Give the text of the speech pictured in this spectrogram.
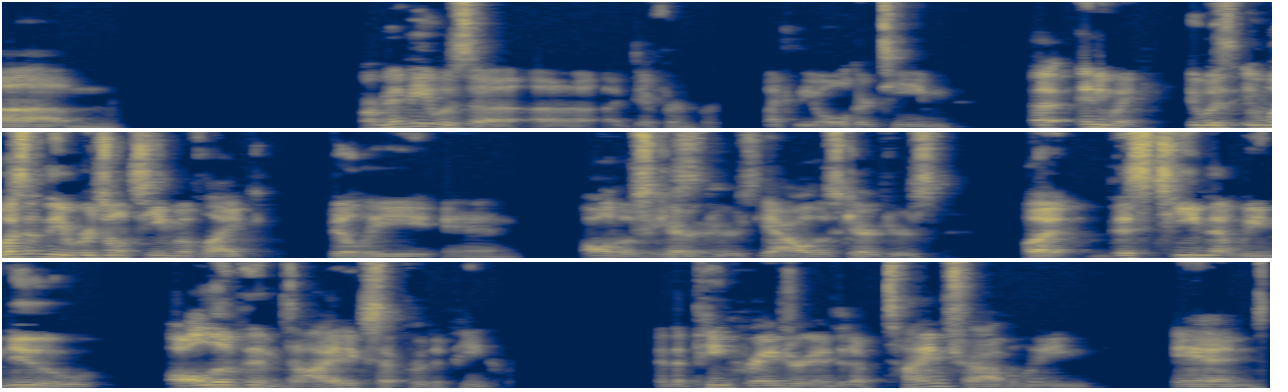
um, or maybe it was a, a, a different version, like the older team. Uh, anyway, it was it wasn't the original team of like Billy and all those Jason. characters. Yeah, all those characters. But this team that we knew, all of them died except for the Pink. And the Pink Ranger ended up time traveling and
